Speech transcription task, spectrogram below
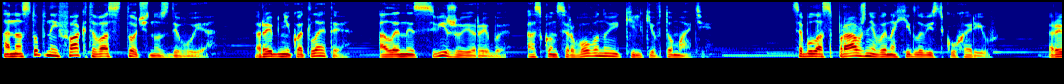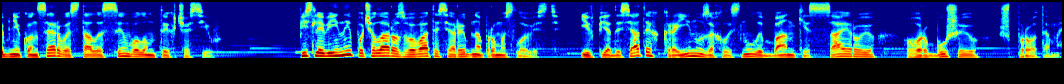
А наступний факт вас точно здивує: рибні котлети, але не з свіжої риби, а з консервованої кільки в томаті. Це була справжня винахідливість кухарів. Рибні консерви стали символом тих часів. Після війни почала розвиватися рибна промисловість, і в 50-х країну захлиснули банки з сайрою, горбушею, шпротами.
